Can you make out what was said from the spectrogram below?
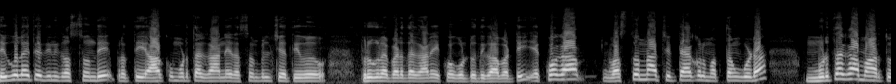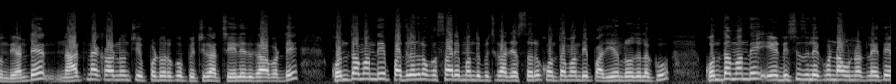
తెగులు అయితే దీనికి వస్తుంది. ప్రతి ఆకుముడత కానీ రసం పిలిచే తెగు పురుగుల బెడద కానీ ఎక్కువగా ఉంటుంది కాబట్టి ఎక్కువగా వస్తున్న చిట్టాకులు మొత్తం కూడా ముడతగా మారుతుంది. అంటే నాటిన కాడ నుంచి ఇప్పటి వరకు పిచికారు చేయలేదు కాబట్టి కొంతమంది పది రోజులకు ఒకసారి మందు పిచికారు చేస్తారు. కొంతమంది పదిహేను రోజులకు కొంతమంది ఏ డిసీజ్ లేకుండా ఉన్నట్లయితే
